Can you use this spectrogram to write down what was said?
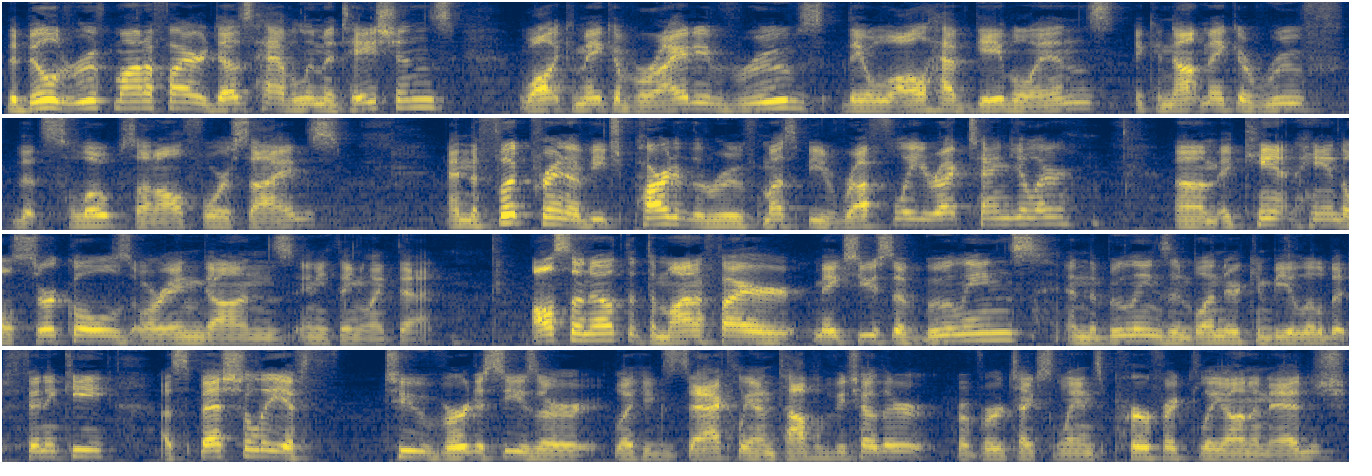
The build roof modifier does have limitations. While it can make a variety of roofs, they will all have gable ends. It cannot make a roof that slopes on all four sides. And the footprint of each part of the roof must be roughly rectangular. Um, it can't handle circles or n-gons, anything like that. Also note that the modifier makes use of booleans, and the booleans in Blender can be a little bit finicky, especially if two vertices are like exactly on top of each other, a vertex lands perfectly on an edge.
